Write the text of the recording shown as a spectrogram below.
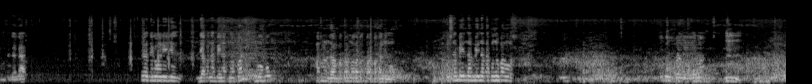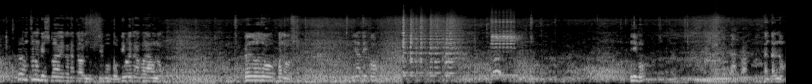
Ang talaga. Pero di ba hindi di ako nabinat mo pa? Bubok. Ako na dapat ako nakatapakan mo. Kung sabihin nabinat ako ng bangus. Ito ba yun? Hmm. Pero ang bis mga kakataon si Bubok. Di ba nakapala ano? Pero sa bangus. Nyati ko. Hindi mo. No?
